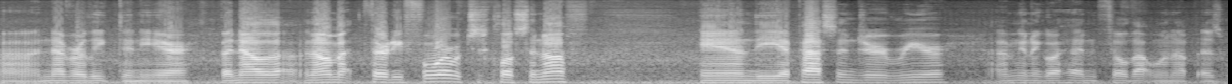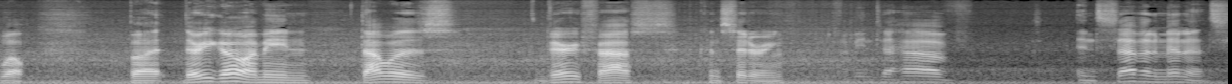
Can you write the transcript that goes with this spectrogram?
uh, never leaked any air. But now, now I'm at 34, which is close enough. And the uh, passenger rear, I'm to go ahead and fill that one up as well. But there you go. I mean, that was very fast considering. I mean, to have in seven minutes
